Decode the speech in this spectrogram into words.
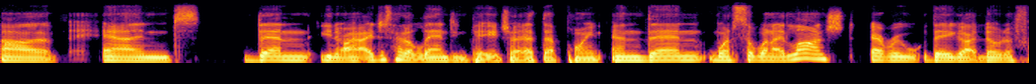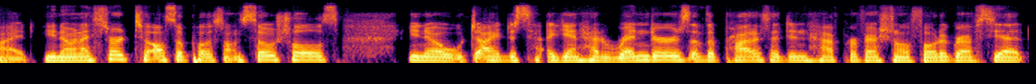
uh, and then you know I just had a landing page at that point, and then when so when I launched, every they got notified, you know, and I started to also post on socials. You know, I just again had renders of the products. I didn't have professional photographs yet,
